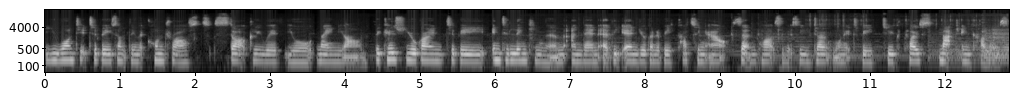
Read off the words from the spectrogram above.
you want it to be something that contrasts starkly with your main yarn because you're going to be interlinking them and then at the end you're going to be cutting out certain parts of it so you don't want it to be too close match in colours.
